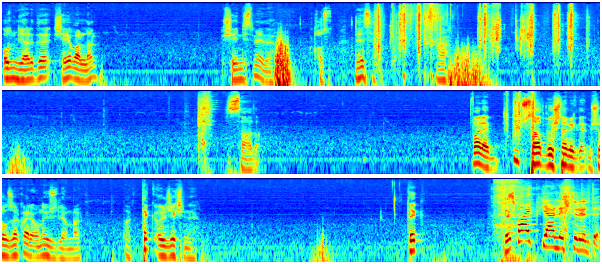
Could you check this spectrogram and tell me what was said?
Oğlum yerde şey var lan. Şeyin ismi neydi? Kos Neyse. Ha. Sağda. Var ya 3 saat boşuna bekletmiş olacak var ya ona üzülüyorum bak. Bak tek ölecek şimdi. Tek Tek- Spike yerleştirildi.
